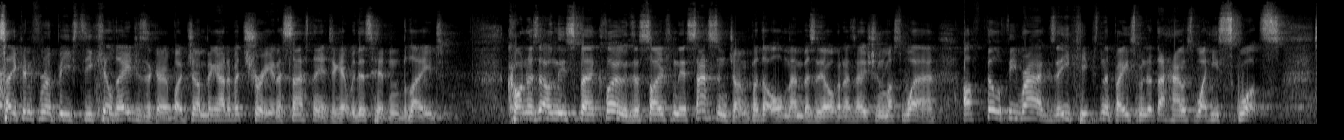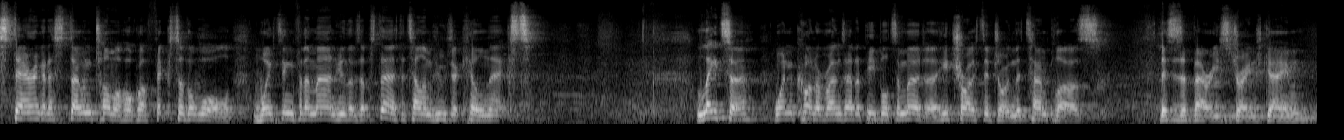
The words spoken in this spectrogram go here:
taken from a beast he killed ages ago by jumping out of a tree and assassinating it with his hidden blade. Connor's only spare clothes, aside from the assassin jumper that all members of the organisation must wear, are filthy rags that he keeps in the basement of the house where he squats, staring at a stone tomahawk affixed to the wall, waiting for the man who lives upstairs to tell him who to kill next. Later, when Connor runs out of people to murder, he tries to join the Templars. This is a very strange game.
